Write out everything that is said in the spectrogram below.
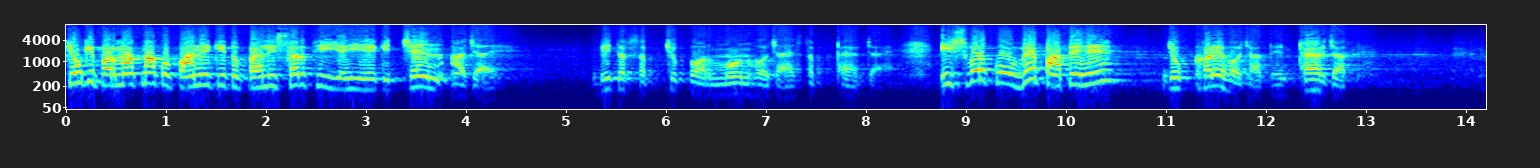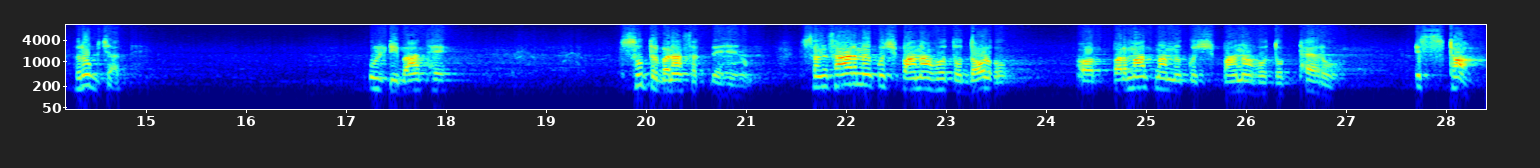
क्योंकि परमात्मा को पाने की तो पहली शर्त ही यही है कि चैन आ जाए, भीतर सब चुप और मौन हो जाए, सब ठहर जाए। ईश्वर को वे पाते हैं जो खड़े हो जाते हैं, ठहर जाते हैं, रुक जाते हैं। उल्टी बात है, सूत्र बना सकते हैं हम। संसार में कुछ पाना हो तो दौड़ो, और परमात्मा में कुछ पाना हो तो ठहरो। स्टॉप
